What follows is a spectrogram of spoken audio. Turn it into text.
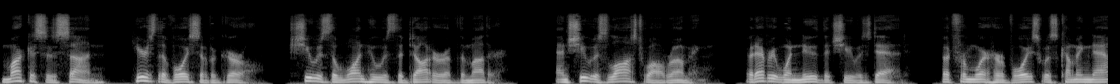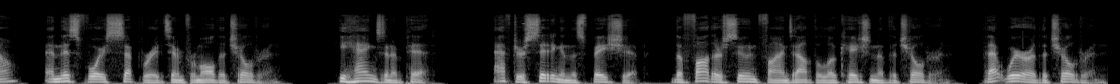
Marcus's son, hears the voice of a girl. She was the one who was the daughter of the mother. And she was lost while roaming. But everyone knew that she was dead. But from where her voice was coming now? And this voice separates him from all the children. He hangs in a pit. After sitting in the spaceship, the father soon finds out the location of the children. That where are the children?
